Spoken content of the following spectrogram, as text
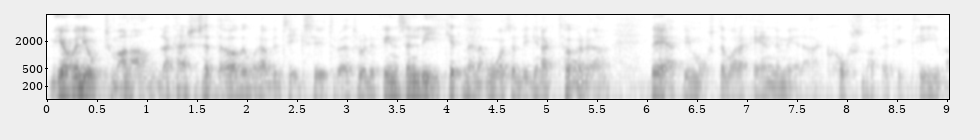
vi har väl gjort som alla andra, kanske sett över våra butiksytor. Jag tror det finns en likhet mellan oavsett vilken aktör det är. Det är att vi måste vara ännu mer kostnadseffektiva.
